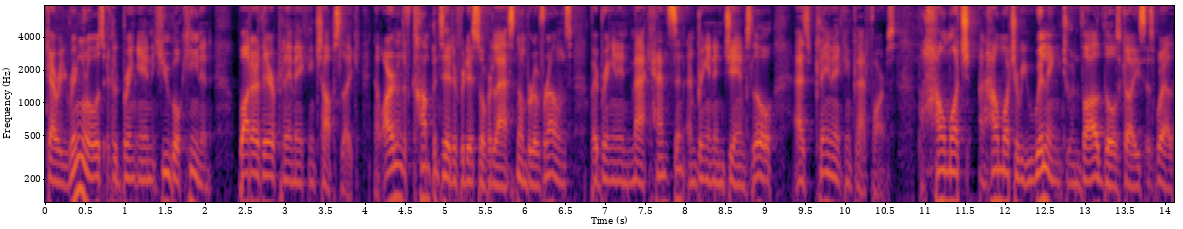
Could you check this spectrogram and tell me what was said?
Garry Ringrose, it'll bring in Hugo Keenan. What are their playmaking chops like? Now, Ireland have compensated for this over the last number of rounds by bringing in Mack Hansen and bringing in James Lowe as playmaking platforms. But how much and how much are we willing to involve those guys as well?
